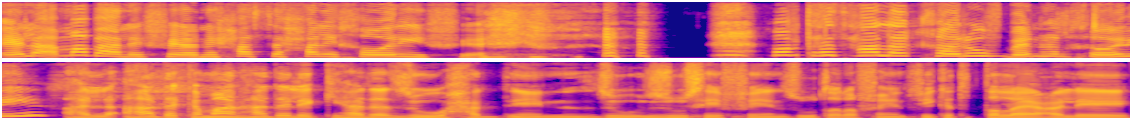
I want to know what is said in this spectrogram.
إيه لا ما بعرف يعني حاسة حالي خواريف يعني. ما بتحس حالك خروف بين هالخواريف؟ هلأ هذا كمان هذا لك هذا ذو حدين ذو ذو سيفين ذو طرفين. فيك تطلع عليه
